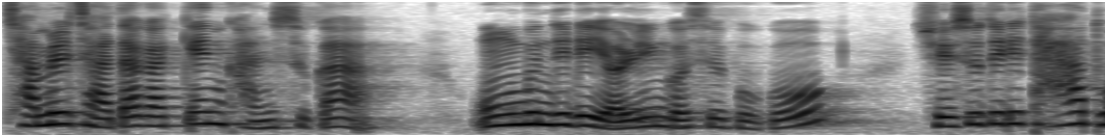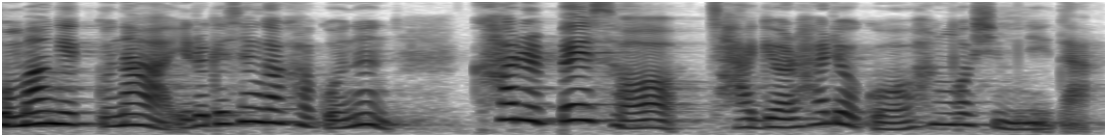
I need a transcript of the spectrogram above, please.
잠을 자다가 깬 간수가 옥문들이 열린 것을 보고 죄수들이 다 도망했구나 이렇게 생각하고는 칼을 빼서 자결하려고 한 것입니다.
